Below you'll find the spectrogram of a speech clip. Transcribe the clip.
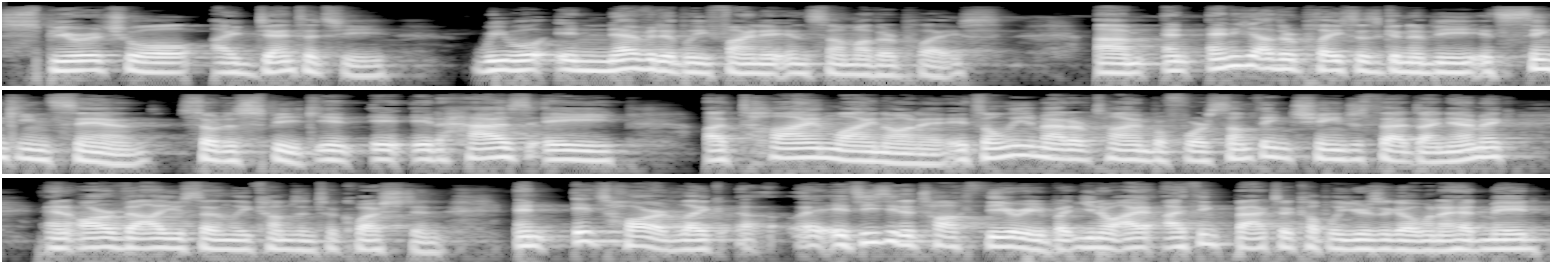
spiritual identity, we will inevitably find it in some other place. Um, and any other place is going to be it's sinking sand, so to speak. It, it it has a a timeline on it. It's only a matter of time before something changes that dynamic, and our value suddenly comes into question. And it's hard. Like uh, it's easy to talk theory, but you know, I, I think back to a couple years ago when I had made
